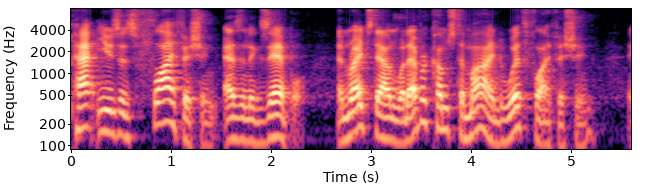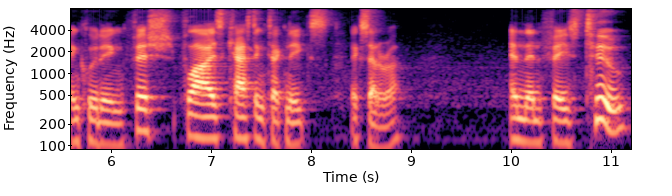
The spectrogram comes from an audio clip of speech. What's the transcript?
Pat uses fly fishing as an example and writes down whatever comes to mind with fly fishing, including fish, flies, casting techniques, etc. And then phase two,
